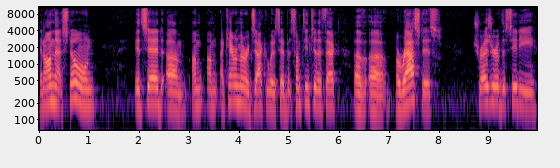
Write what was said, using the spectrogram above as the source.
and on that stone, it said, um, I'm, I'm, I can not remember exactly what it said, but something to the effect of uh, Erastus, treasure of the city,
